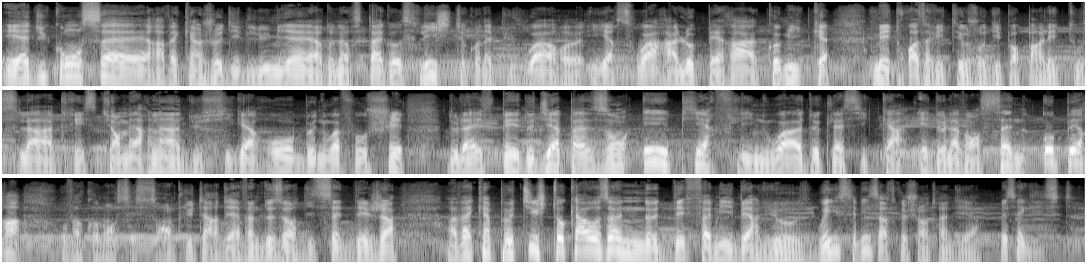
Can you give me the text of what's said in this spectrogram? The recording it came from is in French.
et à du concert avec un jeudi de lumière de Norstagos Licht qu'on a pu voir euh, hier soir à l'Opéra Comique. Mes trois invités aujourd'hui pour parler de tout cela, Christian Merlin du Figaro, Benoît Fauché de l'AFP de Diapason et Pierre Flinois de Classica et de l'avant-scène Opéra. On va commencer sans plus tarder à 22h17 déjà avec un petit Stockhausen des familles Berlioz. Oui, c'est bizarre ce que je suis en train de dire, mais ça existe.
